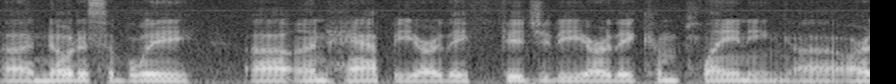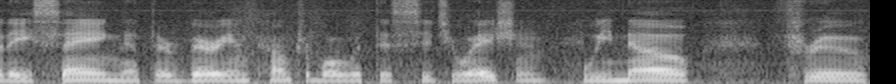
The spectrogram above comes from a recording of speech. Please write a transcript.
uh, noticeably uh, unhappy? Are they fidgety? Are they complaining? Uh, are they saying that they're very uncomfortable with this situation? We know through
